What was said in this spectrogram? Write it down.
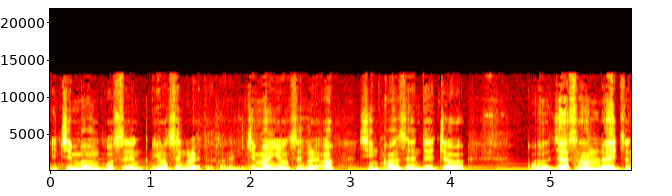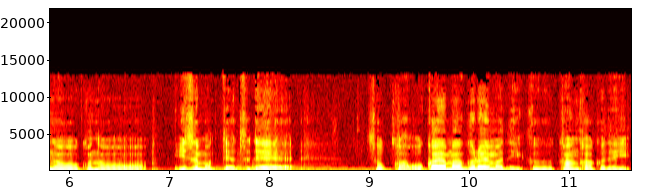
？1万5000円4000ぐらいですかね1万4000ぐらい。あ新幹線でじゃあこれじゃあサンライズのこの出雲ってやつでそっか岡山ぐらいまで行く感覚でい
